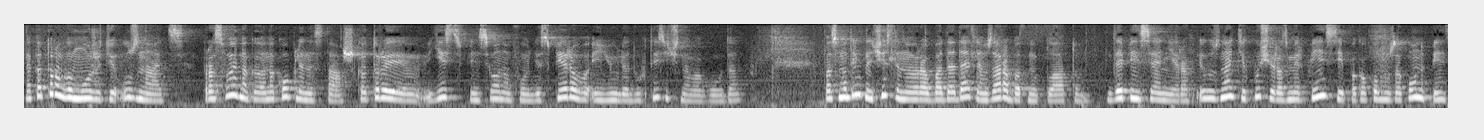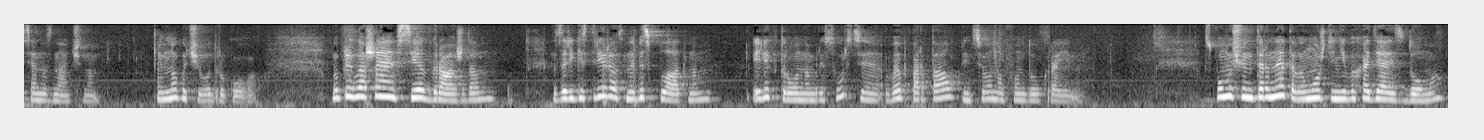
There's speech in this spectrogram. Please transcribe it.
На котором вы можете узнать про свой нако- накопленный стаж, который есть в пенсионном фонде с 1 июля 2000 года, посмотреть начисленную работодателем заработную плату для пенсионеров и узнать текущий размер пенсии, по какому закону пенсия назначена и много чего другого. Мы приглашаем всех граждан зарегистрироваться на бесплатном электронном ресурсе веб-портал Пенсионного фонда Украины. С помощью интернета вы можете, не выходя из дома,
